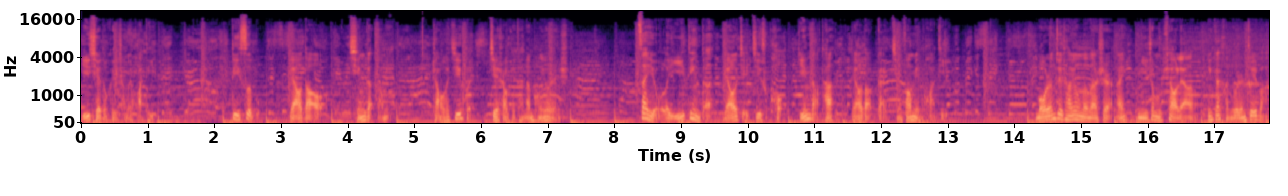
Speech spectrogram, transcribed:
一切都可以成为话题。第四步，聊到。情感方面，找个机会介绍给她男朋友认识。在有了一定的了解基础后，引导她聊到感情方面的话题。某人最常用的呢是：哎，你这么漂亮，应该很多人追吧？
